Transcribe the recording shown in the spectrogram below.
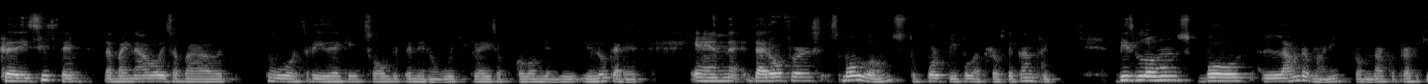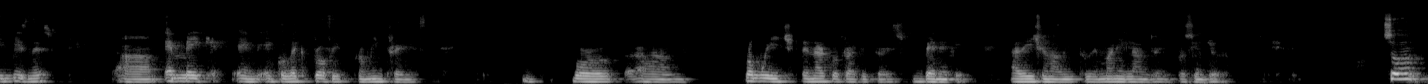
credit system that by now is about two or three decades old, depending on which place of Colombia you, you look at it, and that offers small loans to poor people across the country. These loans both launder money from narco trafficking business uh, and make and, and, collect profit from interest for um, from which the narco traffickers benefit additionally to the money laundering procedure. So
